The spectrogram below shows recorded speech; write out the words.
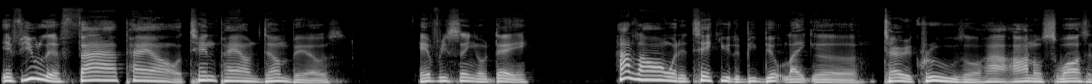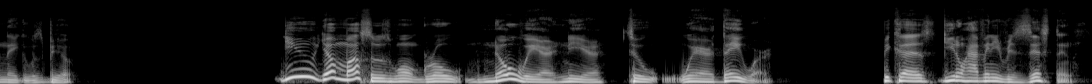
if you lift five pound or 10 pound dumbbells every single day, how long would it take you to be built like uh, Terry Crews or how Arnold Schwarzenegger was built? You your muscles won't grow nowhere near to where they were because you don't have any resistance.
